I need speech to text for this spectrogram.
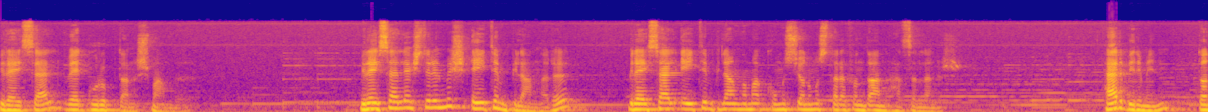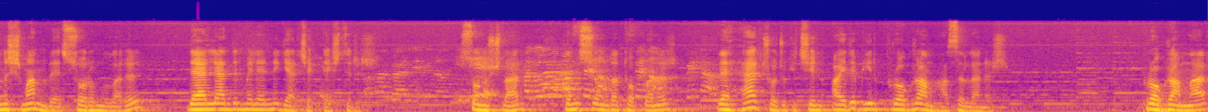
bireysel ve grup danışmanlığı, bireyselleştirilmiş eğitim planları, bireysel eğitim planlama komisyonumuz tarafından hazırlanır. Her birimin danışman ve sorumluları değerlendirmelerini gerçekleştirir. Sonuçlar komisyonda toplanır ve her çocuk için ayrı bir program hazırlanır. Programlar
